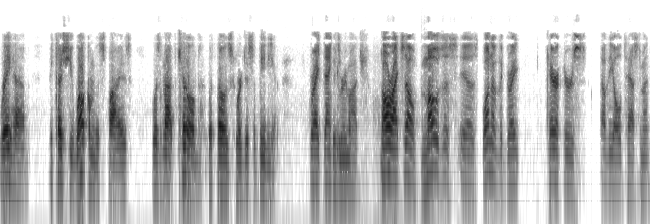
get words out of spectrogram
Rahab, because she welcomed the spies, was not killed with those who were disobedient. Great, thank you, you very much. All right, so Moses is one of the great characters of the Old Testament,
